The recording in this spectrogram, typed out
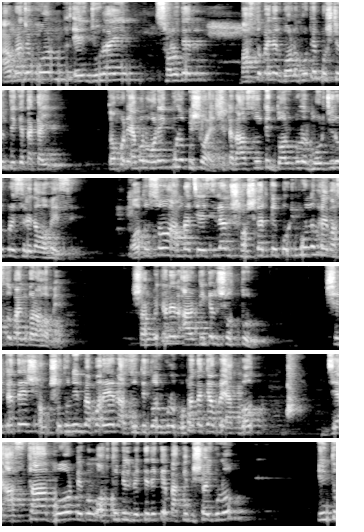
আমরা যখন এই জুলাই সনদের বাস্তবায়নের গণভোটের প্রশ্নের দিকে তাকাই, তখন এমন অনেকগুলো বিষয় সেটা রাজনৈতিক দলগুলোর মর্জির উপরে ছেড়ে দেওয়া হয়েছে। অথচ আমরা চেয়েছিলাম সংস্কারকে পরিপূর্ণভাবে বাস্তবায়ন করা হবে। সংবিধানের আর্টিকেল সত্তর, সেটাতে সংশোধনীর ব্যাপারে রাজনৈতিক দলগুলো গোটা থেকে আমরা একমত যে আস্থা, ভোট এবং অর্থ বিল ব্যক্তি রেখে বাকি বিষয়গুলো কিন্তু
